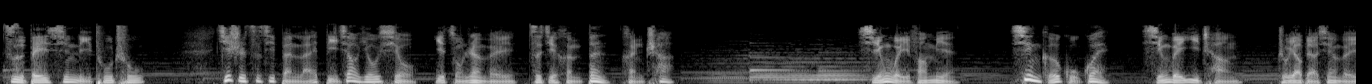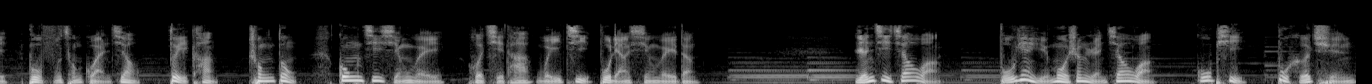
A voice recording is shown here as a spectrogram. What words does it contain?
自卑心理突出，即使自己本来比较优秀，也总认为自己很笨很差。行为方面，性格古怪，行为异常，主要表现为不服从管教、对抗、冲动、攻击行为或其他违纪不良行为等。人际交往，不愿与陌生人交往，孤僻，不合群。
